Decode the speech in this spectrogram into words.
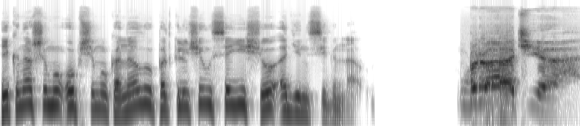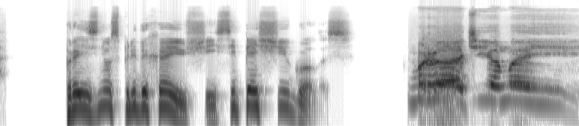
и к нашему общему каналу подключился еще один сигнал. «Братья!» – произнес придыхающий, сипящий голос. «Братья мои!»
